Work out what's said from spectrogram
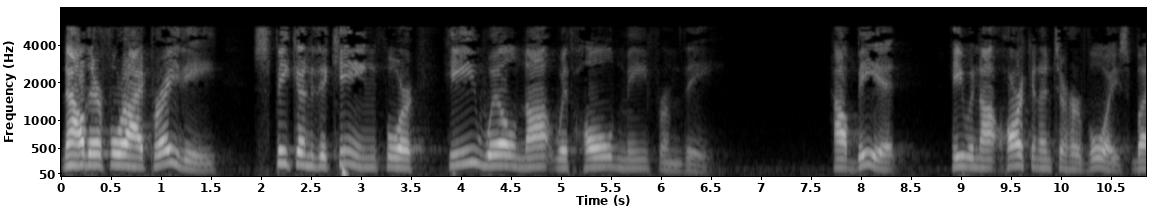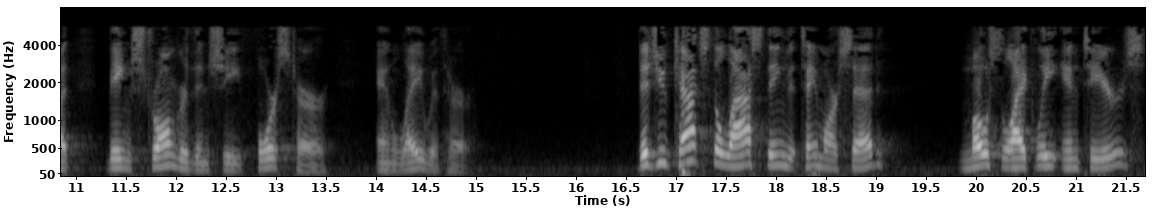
Now therefore I pray thee, speak unto the king, for he will not withhold me from thee. Howbeit, he would not hearken unto her voice, but being stronger than she, forced her and lay with her. Did you catch the last thing that Tamar said? Most likely in tears,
